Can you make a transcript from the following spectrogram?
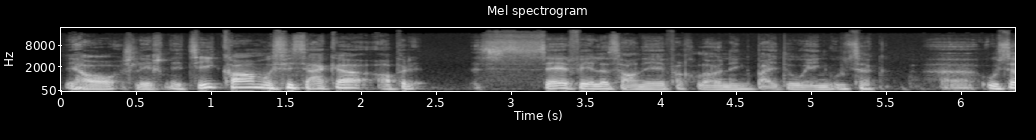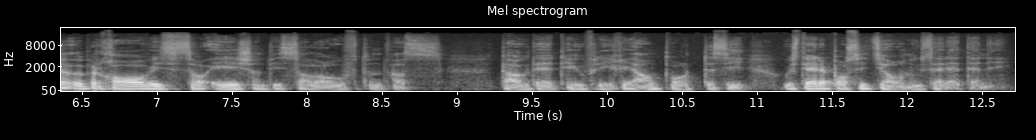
Ich habe schlicht nicht Zeit gehabt, muss ich sagen, aber sehr vieles habe ich einfach Learning by Doing herausbekommen, wie es so ist und wie es so läuft und was da dort hilfreiche Antworten sind. Aus dieser Position heraus rede ich.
